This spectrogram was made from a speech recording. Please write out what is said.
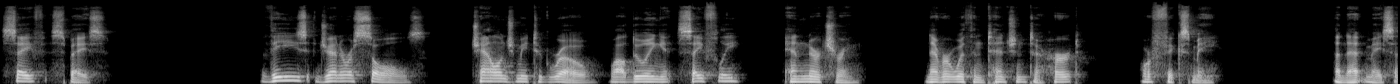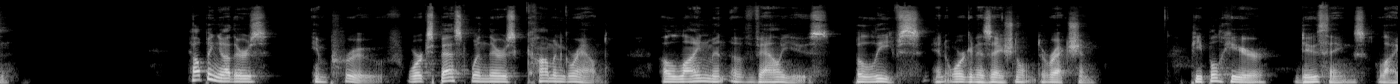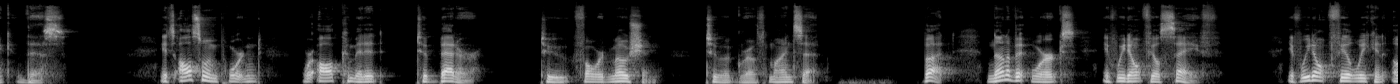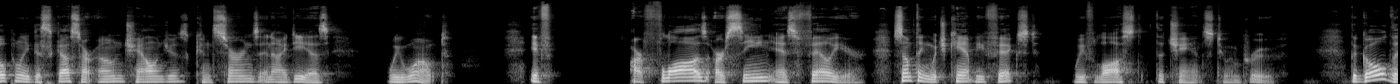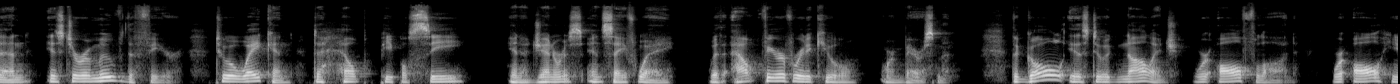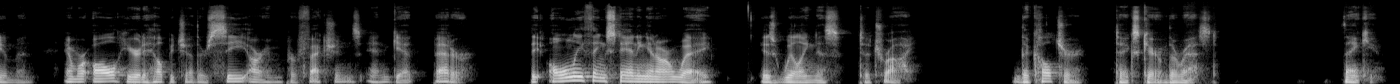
Safe space. These generous souls challenge me to grow while doing it safely and nurturing, never with intention to hurt or fix me. Annette Mason. Helping others improve works best when there's common ground, alignment of values, beliefs, and organizational direction. People here do things like this. It's also important we're all committed to better, to forward motion, to a growth mindset. But none of it works if we don't feel safe. If we don't feel we can openly discuss our own challenges, concerns, and ideas, we won't. If our flaws are seen as failure, something which can't be fixed, we've lost the chance to improve. The goal then is to remove the fear, to awaken, to help people see in a generous and safe way without fear of ridicule or embarrassment. The goal is to acknowledge we're all flawed, we're all human, and we're all here to help each other see our imperfections and get better. The only thing standing in our way is willingness to try. The culture takes care of the rest. Thank you.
